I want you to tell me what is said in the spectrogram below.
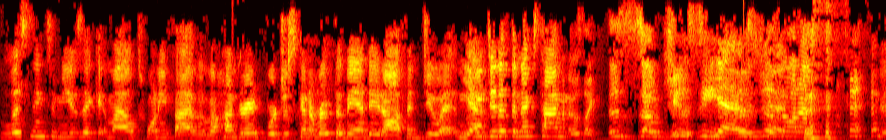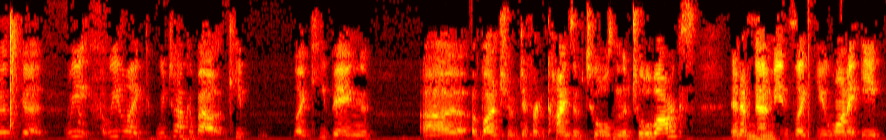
listening to music at mile 25 of 100, we're just going to rip the band-aid off and do it. And Yeah. we did it the next time and it was like, this is so juicy. Yeah, it was good. what I it was good. We we like we talk about keep like keeping uh, a bunch of different kinds of tools in the toolbox, and if that means like you want to eat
